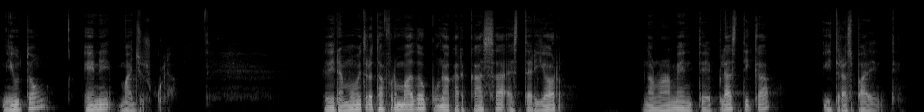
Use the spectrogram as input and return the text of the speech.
Newton, N mayúscula. El dinamómetro está formado por una carcasa exterior, normalmente plástica y transparente.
